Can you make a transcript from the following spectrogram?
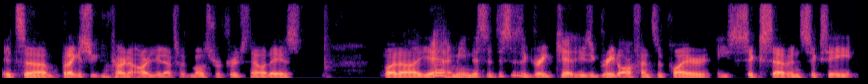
it's uh. But I guess you can kind of argue that's with most recruits nowadays. But uh, yeah, I mean, this is this is a great kid. He's a great offensive player. He's six seven, six eight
